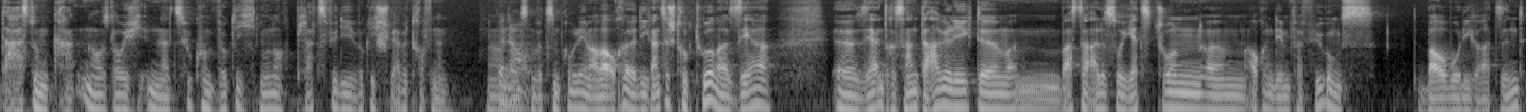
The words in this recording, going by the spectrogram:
da hast du im Krankenhaus, glaube ich, in der Zukunft wirklich nur noch Platz für die wirklich schwer Betroffenen. Ja, genau. Ansonsten wird es ein Problem. Aber auch äh, die ganze Struktur war sehr, äh, sehr interessant dargelegt, äh, was da alles so jetzt schon, ähm, auch in dem Verfügungsbau, wo die gerade sind,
